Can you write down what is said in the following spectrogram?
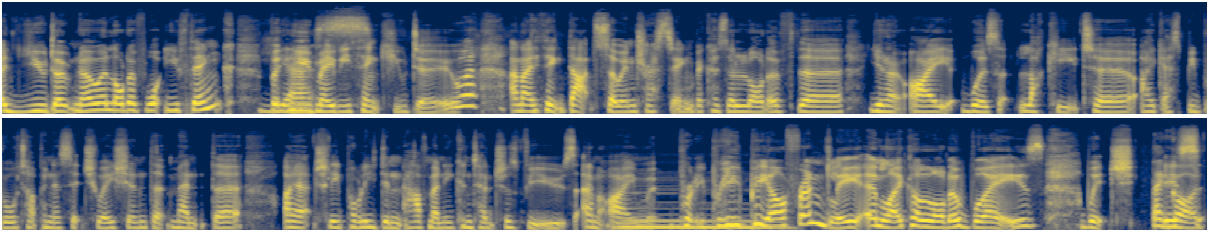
and you don't know a lot of what you think, but you maybe think you do. And I think that's so interesting because a lot of the, you know, I was lucky to, I guess, be brought up in a situation that meant that I actually probably didn't have many contentious views and I'm pretty pre mm. PR friendly in like a lot of ways, which Thank is God.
